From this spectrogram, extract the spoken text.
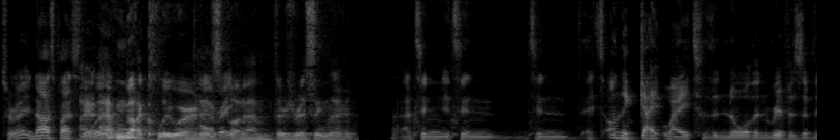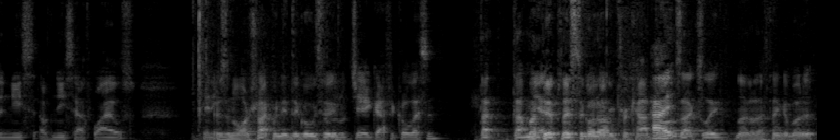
It's nice place to I. I haven't got a clue where it is, Taree. but um, there's racing there. It's in. It's in. It's in. It's on the gateway to the northern rivers of the New of New South Wales. There's another track we need to go to. Little to. geographical lesson. That that might Yeah, be a place to go looking for cat Hey. dogs. Actually, now that I think about it.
